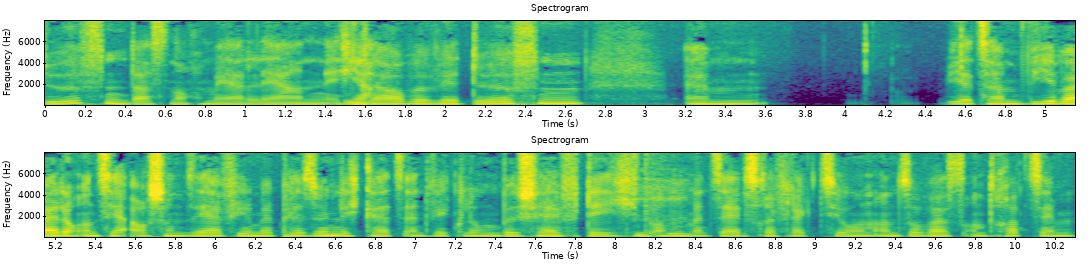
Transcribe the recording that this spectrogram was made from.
dürfen das noch mehr lernen. Ich ja. glaube, wir dürfen ähm, jetzt haben wir beide uns ja auch schon sehr viel mit Persönlichkeitsentwicklung beschäftigt mhm. und mit Selbstreflexion und sowas. Und trotzdem,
